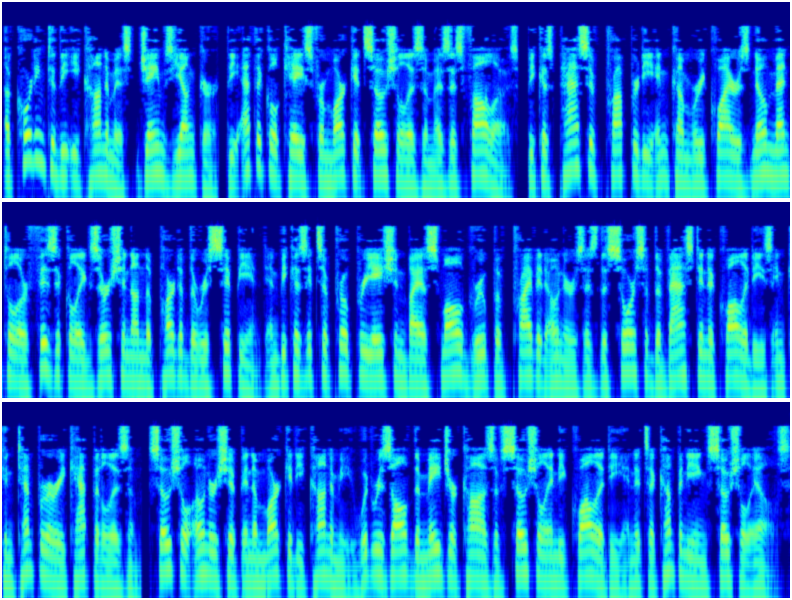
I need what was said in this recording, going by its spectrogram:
According to the economist James Yunker, the ethical case for market socialism is as follows, because passive property income requires no mental or physical exertion on the part of the recipient and because its appropriation by a small group of private owners is the source of the vast inequalities in contemporary capitalism, social ownership in a market economy would resolve the major cause of social inequality and its accompanying social ills.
